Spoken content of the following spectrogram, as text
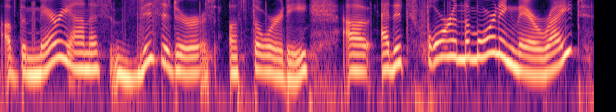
of the Marianas Visitors Authority. Uh, and it's four in the morning there, right?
